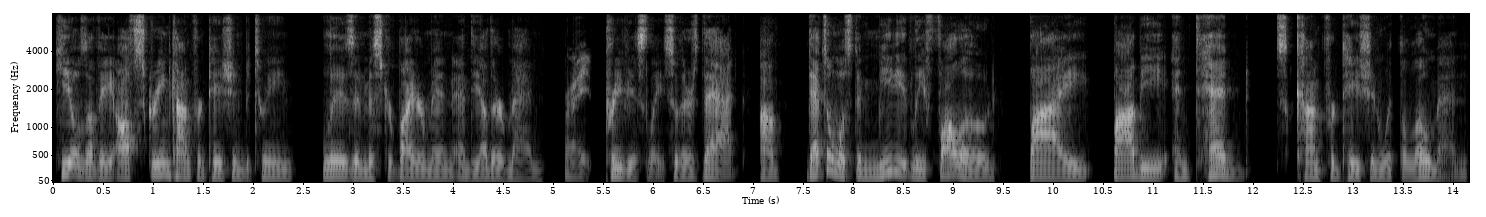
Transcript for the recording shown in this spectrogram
heels of a off-screen confrontation between Liz and Mr. Biderman and the other men right previously. So there's that. Um, that's almost immediately followed by Bobby and Ted's confrontation with the low men,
